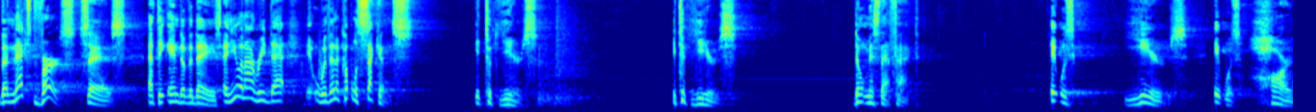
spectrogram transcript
the next verse says, at the end of the days. And you and I read that within a couple of seconds. It took years. It took years. Don't miss that fact. It was years. It was hard.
